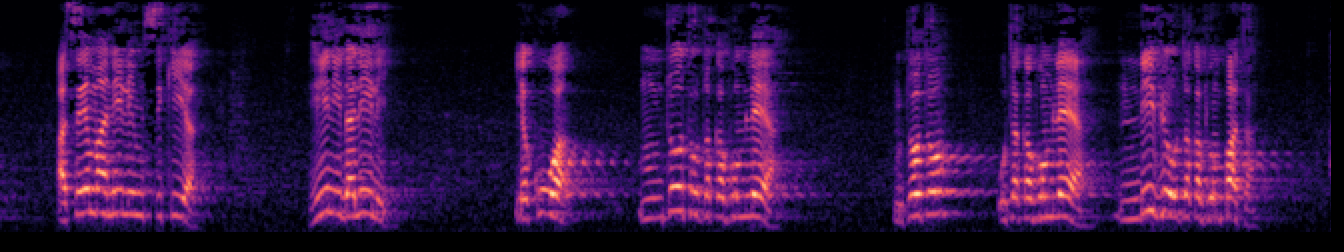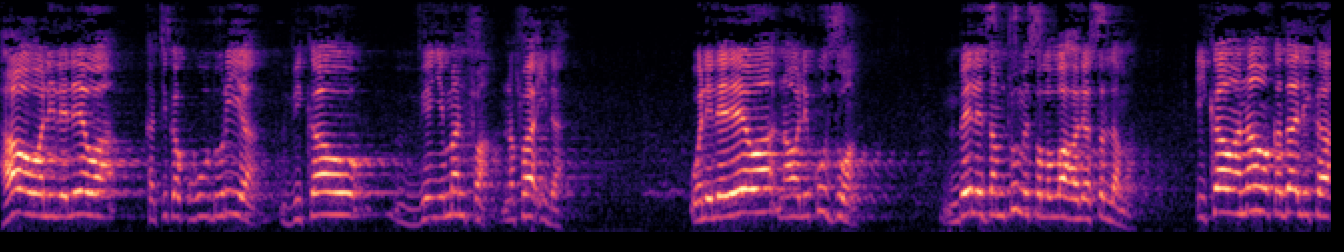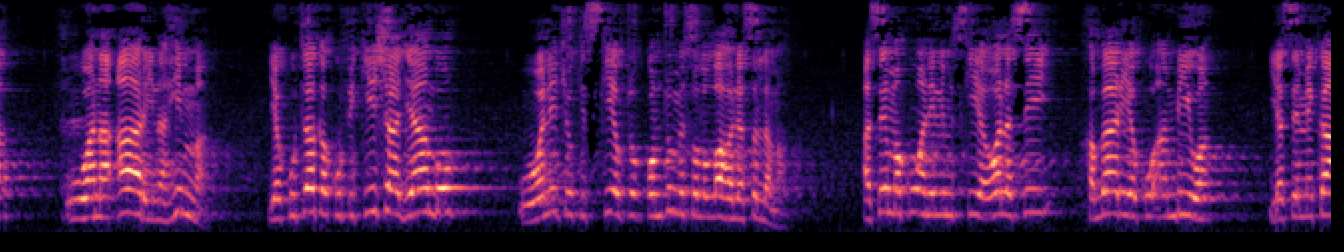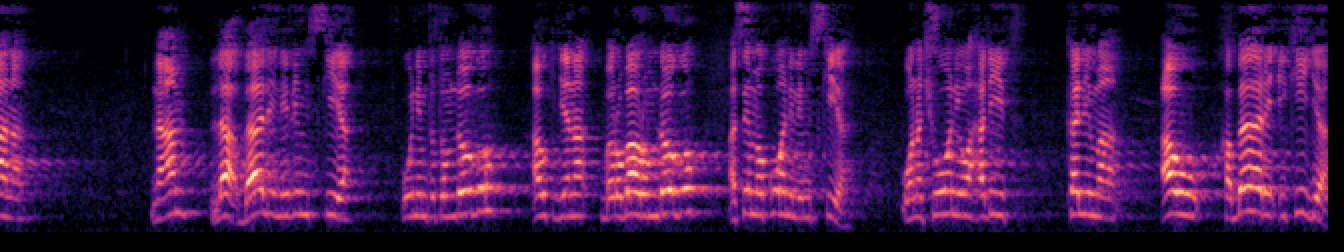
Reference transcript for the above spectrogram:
Asema nilimsikia. Hii ni dalili ya kuwa mtoto utakavomlea. Mtoto utakavomlea ndivyo utakavyompata hawa walilelewa katika kuhudhuria vikao vyenye manfa na faida. Walilelewa na walikuzwa mbele za mtume sallallahu alaihi wasallam. Ikawa nao kadhalika wana ari na himma ya kutaka kufikisha jambo walichokisikia kutoka kwa mtume sallallahu alaihi wasallam. Asema kuwa nilimsikia wala si habari ya kuambiwa yasemekana. Naam la bali nilimsikia. Huu ni mtoto mdogo au kijana barobaro mdogo asema kuwa nilimsikia. Wanachuoni wa hadith kalima au habari ikija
